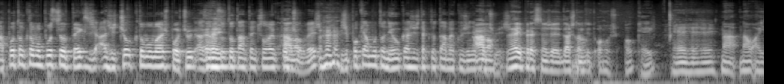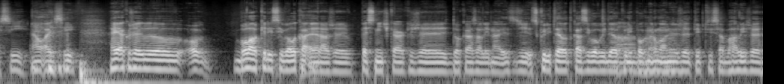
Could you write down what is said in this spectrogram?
A potom k tomu pustil text, že, a že čo k tomu máš počuť a zrazu to tam ten človek počul, Áno. vieš? Že pokiaľ mu to neukážeš, tak to tam akože áno, nepočuješ. hej, presne, že dáš tam, no. oh, že OK, Hej, hej, hej. now, now I see, now I see. hej, akože uh, o, bola kedysi veľká éra, že v pesničkách, že dokázali nájsť že skryté odkazy vo videoklipoch, Áno, normálne, že typci sa báli, že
